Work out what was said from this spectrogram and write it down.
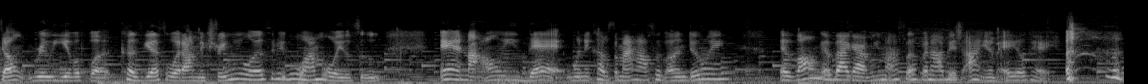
don't really give a fuck. Cause guess what? I'm extremely loyal to people who I'm loyal to, and not only that, when it comes to my house of undoing, as long as I got me, myself, and I, bitch, I am a okay.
